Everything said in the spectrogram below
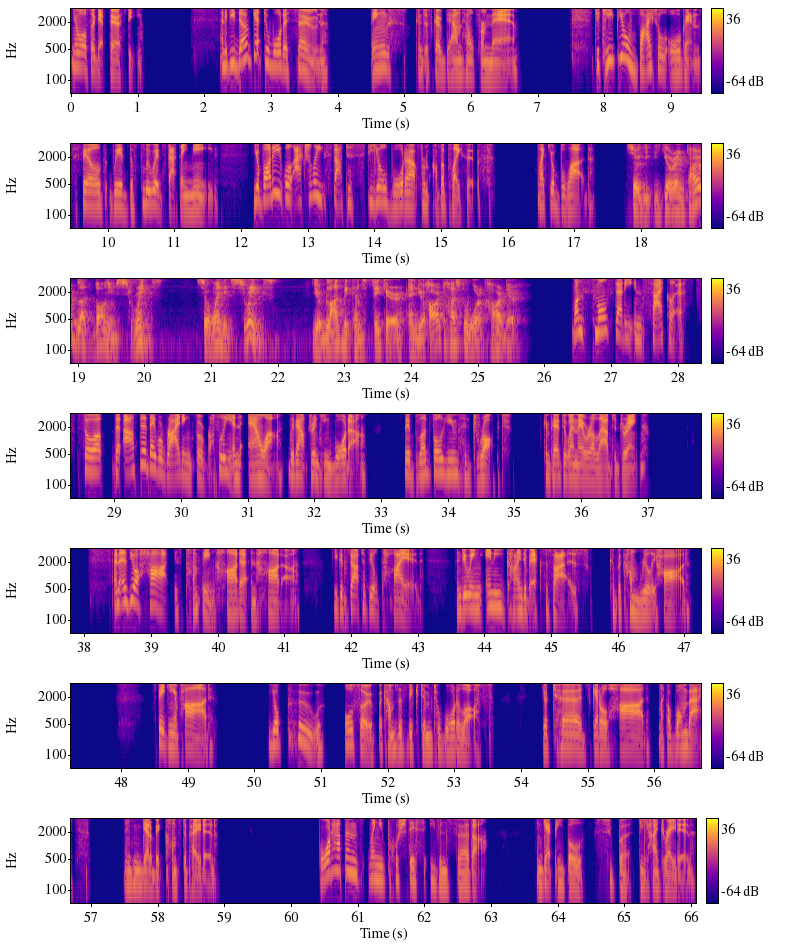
You'll also get thirsty. And if you don't get to water soon, things can just go downhill from there. To keep your vital organs filled with the fluids that they need, your body will actually start to steal water from other places, like your blood. So your entire blood volume shrinks. So when it shrinks, your blood becomes thicker and your heart has to work harder. One small study in cyclists saw that after they were riding for roughly an hour without drinking water, their blood volume had dropped compared to when they were allowed to drink. And as your heart is pumping harder and harder, you can start to feel tired, and doing any kind of exercise can become really hard. Speaking of hard, your poo also becomes a victim to water loss. Your turds get all hard, like a wombat's, and can get a bit constipated. But what happens when you push this even further and get people super dehydrated?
